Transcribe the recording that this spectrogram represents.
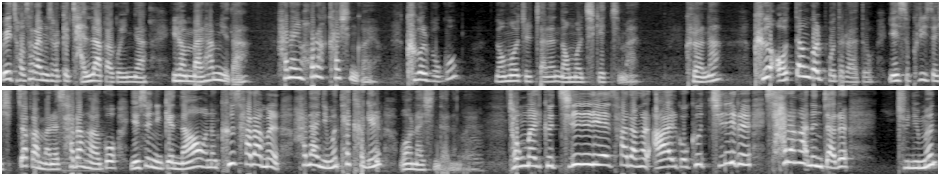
왜 저 사람이 저렇게 잘 나가고 있냐 이런 말 합니다. 하나님 허락하신 거예요. 그걸 보고 넘어질 자는 넘어지겠지만 그러나 그 어떤 걸 보더라도 예수 그리스도의 십자가만을 사랑하고 예수님께 나오는 그 사람을 하나님은 택하길 원하신다는 거예요. 정말 그 진리의 사랑을 알고 그 진리를 사랑하는 자를 주님은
